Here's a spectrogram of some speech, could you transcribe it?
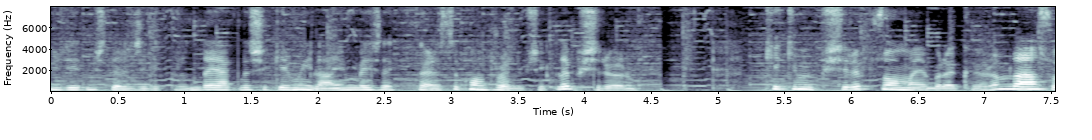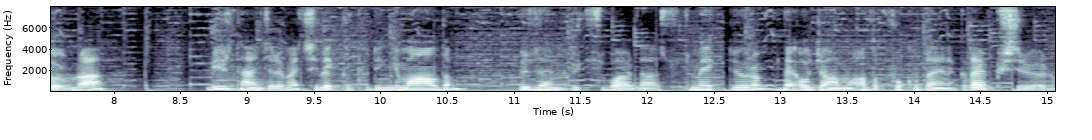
170 derecelik fırında yaklaşık 20 ila 25 dakika arası kontrollü bir şekilde pişiriyorum. Kekimi pişirip soğumaya bırakıyorum. Daha sonra bir tencereme çilekli pudingimi aldım. Üzerine 3 su bardağı sütümü ekliyorum ve ocağıma alıp fokurdayana kadar pişiriyorum.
